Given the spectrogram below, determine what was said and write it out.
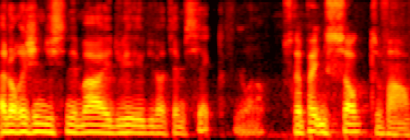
l'origine du cinéma et du XXe siècle. Voilà. Ce serait pas une sorte, enfin,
